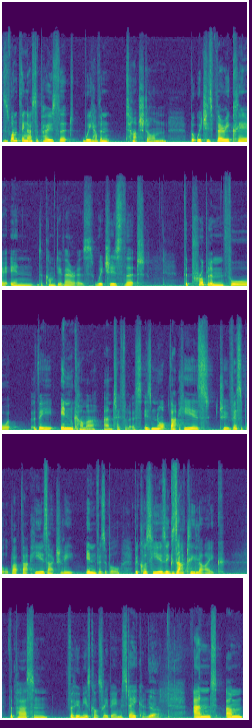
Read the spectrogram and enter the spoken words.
there's one thing I suppose that we haven't touched on, but which is very clear in the Comedy of Errors, which is that the problem for the incomer Antipholus is not that he is too visible, but that he is actually invisible because he is exactly like the person for whom he is constantly being mistaken. Yeah. And um,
